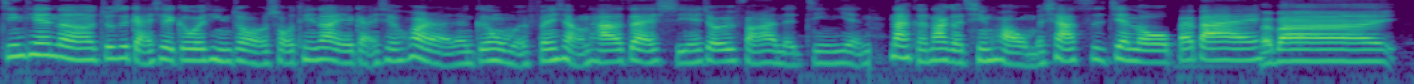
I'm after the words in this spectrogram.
今天呢，就是感谢各位听众的收听，那也感谢焕然能跟我们分享他在实验教育方案的经验。那可那个清华，我们下次见喽，拜拜。拜拜。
